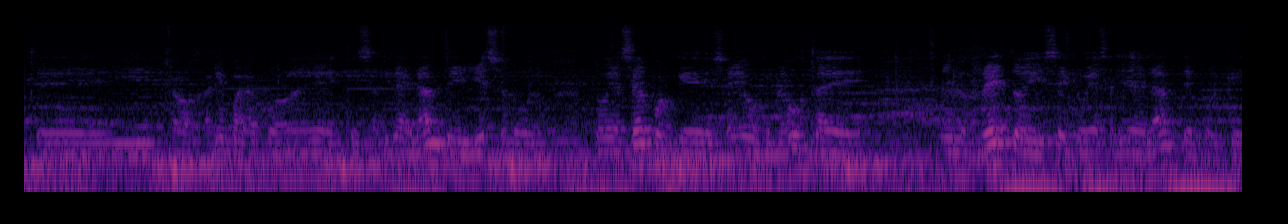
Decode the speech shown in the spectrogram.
este, y trabajaré para poder este, salir adelante y eso lo, lo voy a hacer porque hay algo que me gusta de, de los retos y sé que voy a salir adelante porque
